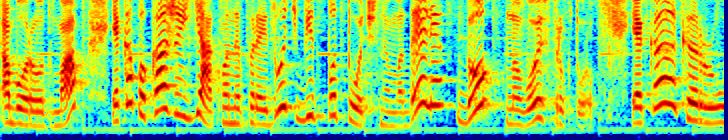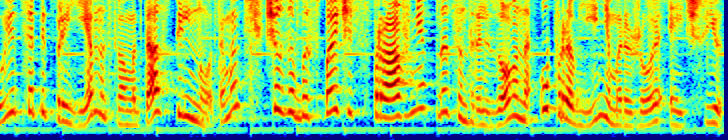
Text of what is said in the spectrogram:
або roadmap, яка покаже, як вони перейдуть від поточної моделі до нової структури, яка керується підприємництвами та спільнотами, що забезпечить справжнє децентралізоване управління мережою H-Suite.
